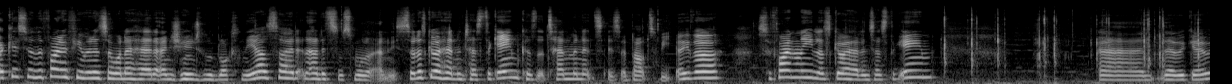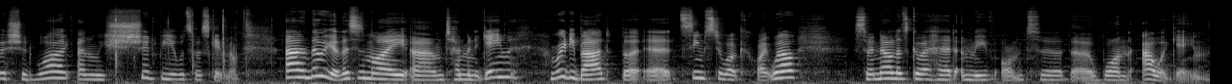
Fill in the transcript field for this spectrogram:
Okay, so in the final few minutes I went ahead and changed the blocks on the outside and added some smaller enemies. So let's go ahead and test the game because the 10 minutes is about to be over. So finally, let's go ahead and test the game and there we go it should work and we should be able to escape now and there we go this is my um, 10 minute game really bad but it seems to work quite well so now let's go ahead and move on to the one hour game.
